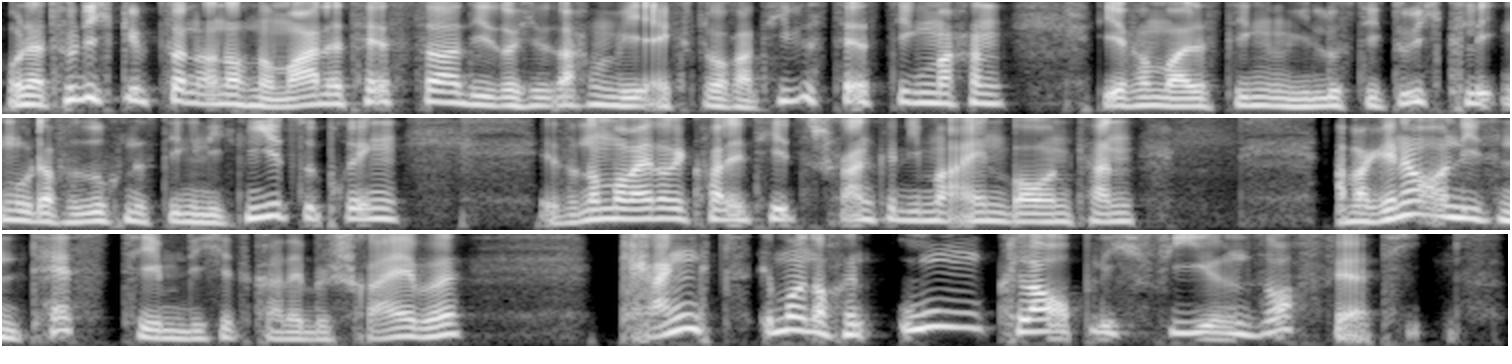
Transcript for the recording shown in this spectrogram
Und natürlich gibt es dann auch noch normale Tester, die solche Sachen wie exploratives Testing machen, die einfach mal das Ding irgendwie lustig durchklicken oder versuchen, das Ding in die Knie zu bringen. Ist auch nochmal weitere Qualitätsschranke, die man einbauen kann. Aber genau an diesen Testthemen, die ich jetzt gerade beschreibe, krankt es immer noch in unglaublich vielen Software-Teams.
